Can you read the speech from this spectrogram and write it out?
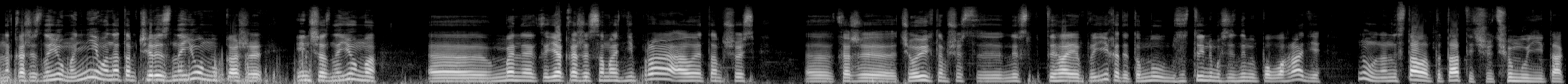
вона каже, знайома. Ні, вона там через знайому каже, інша знайома. Е, мене, я каже, сама Дніпра, але там щось. Е, каже, чоловік там щось е, не встигає приїхати, тому зустрінемося з ними в Павлограді. Ну, вона не стала питати, що, чому їй так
